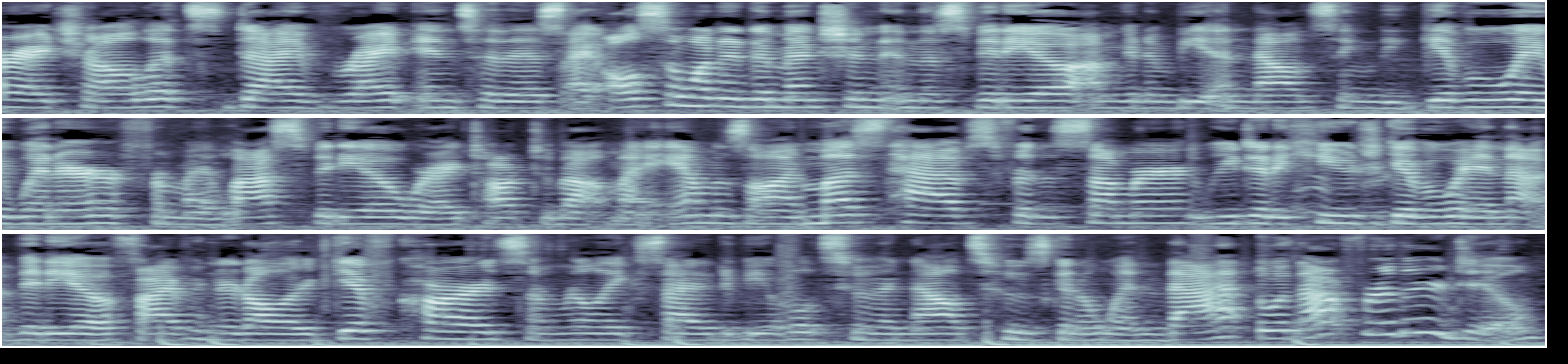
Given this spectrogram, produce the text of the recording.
Right, y'all, let's dive right into this. I also wanted to mention in this video, I'm gonna be announcing the giveaway winner from my last video where I talked about my Amazon must-haves for the summer. We did a huge giveaway in that video, $500 gift card, so I'm really excited to be able to announce who's gonna win that. But without further ado,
